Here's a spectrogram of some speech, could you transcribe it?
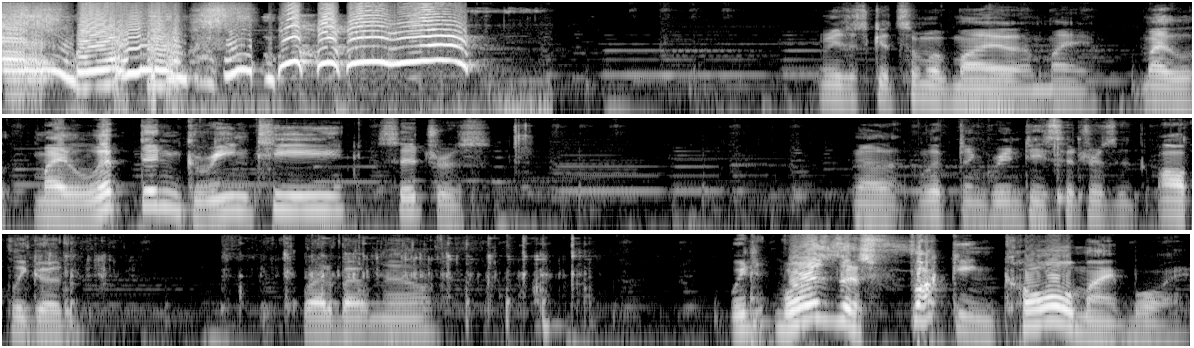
Oh! Let me just get some of my uh, my my my Lipton green tea citrus. Uh, Lipton green tea citrus is awfully good. Right about now. We where's this fucking coal, my boy?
